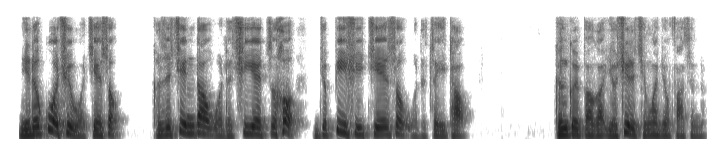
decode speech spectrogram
你的过去我接受，可是进到我的企业之后，你就必须接受我的这一套。跟各位报告，有趣的情况就发生了，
